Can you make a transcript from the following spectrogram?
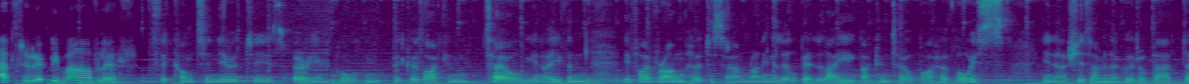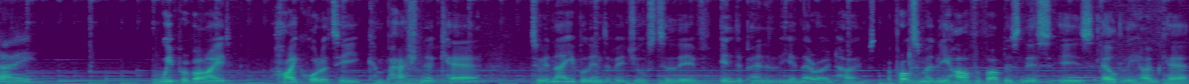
absolutely marvellous. The continuity is very important because I can tell, you know, even if I've rung her to say I'm running a little bit late, I can tell by her voice, you know, she's having a good or bad day. We provide high quality, compassionate care to enable individuals to live independently in their own homes. Approximately half of our business is elderly home care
